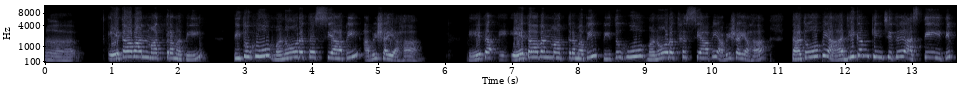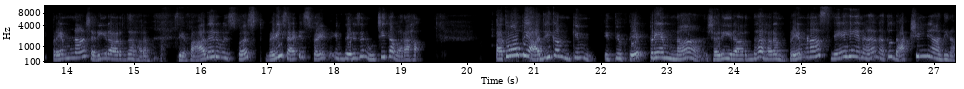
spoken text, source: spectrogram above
Uh, एतावान् मात्रमपि पितुः मनोरथस्यापि अविषयः एत, एतावन्मात्रमपि पितुः मनोरथस्यापि अविषयः, ततोपि अधिकं किञ्चित् अस्ति इति प्रेम्णा शरीरार्धहरम्. Say father was first very satisfied if there is an उचितवरः. ततोपि अधिकं किम् इत्युक्ते प्रेम्णा शरीरार्धहरं, प्रेम्णा स्नेहेन न तु दाक्षिण्यादिना।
